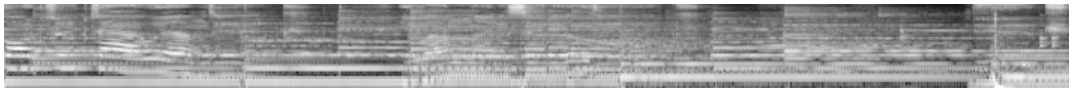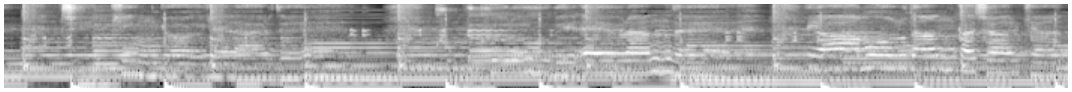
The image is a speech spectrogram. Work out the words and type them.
Korktuk da uyandık. Yılanlara sarıldık kaçarken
